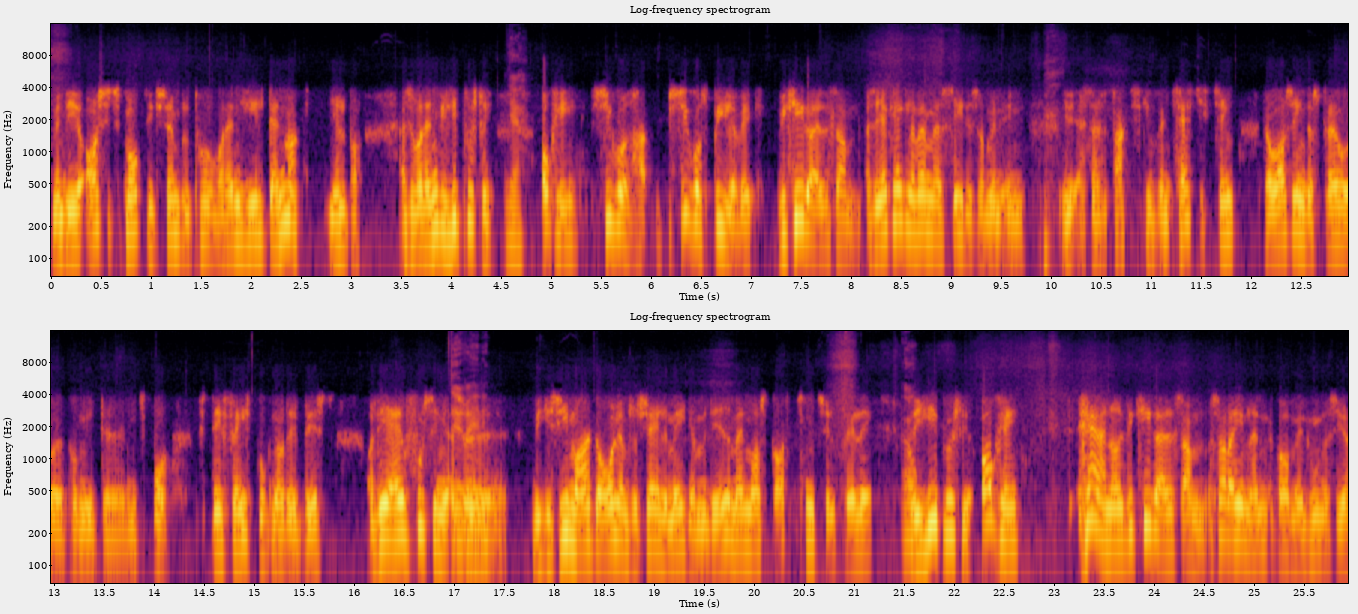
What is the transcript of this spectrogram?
Men det er også et smukt eksempel på, hvordan hele Danmark hjælper. Altså, hvordan vi lige pludselig, Ja. okay, Sigurd har, Sigurds bil er væk. Vi kigger alle sammen. Altså, jeg kan ikke lade være med at se det som en, en, en altså, faktisk en fantastisk ting. Der var også en, der skrev øh, på mit, øh, mit spor, det er Facebook, når det er bedst. Og det er jo fuldstændig, Det er altså, rigtigt. Vi kan sige meget dårligt om sociale medier, men det er man også godt i sådan et tilfælde, ikke? Jo. Fordi lige pludselig, okay, her er noget, vi kigger alle sammen, og så er der en eller anden, der går med en hund og siger,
